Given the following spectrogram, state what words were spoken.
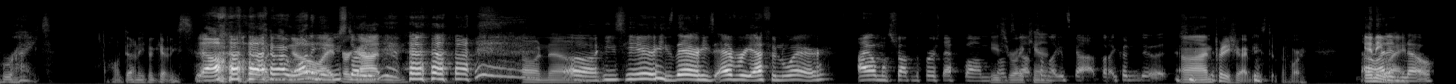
Right. Oh, don't even get me started. Oh, I no, want to get I'd you forgotten. started. Oh, no. Oh, he's here. He's there. He's every f and where. I almost dropped the first f bomb. He's Roy Scott, Kent. like it's got, but I couldn't do it. Uh, I'm pretty sure I've used it before. No, I didn't know.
